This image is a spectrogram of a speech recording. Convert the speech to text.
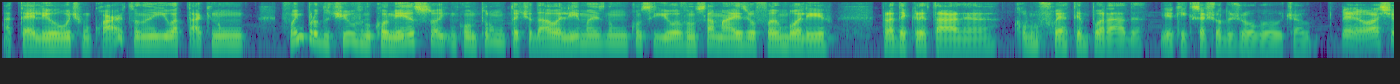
até ali o último quarto, né? E o ataque não foi improdutivo no começo, encontrou um touchdown ali, mas não conseguiu avançar mais e o fumble ali para decretar, né? Como foi a temporada. E o que, que você achou do jogo, Thiago? Bem, eu acho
